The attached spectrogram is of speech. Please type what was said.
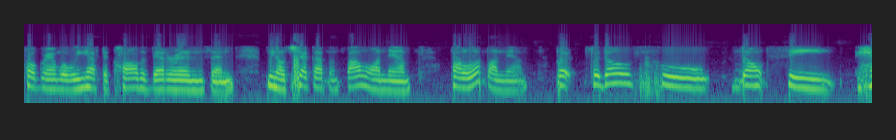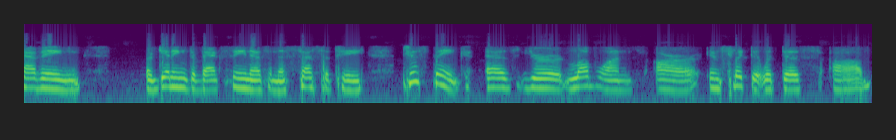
program where we have to call the veterans and, you know, check up and follow on them, follow up on them. But for those who don't see having or getting the vaccine as a necessity, just think as your loved ones are inflicted with this um,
